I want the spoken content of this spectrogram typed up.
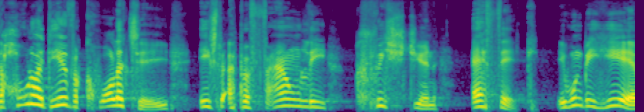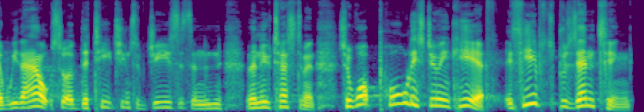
the whole idea of equality is a profoundly Christian ethic. It wouldn't be here without sort of the teachings of Jesus and the New Testament. So, what Paul is doing here is he's presenting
